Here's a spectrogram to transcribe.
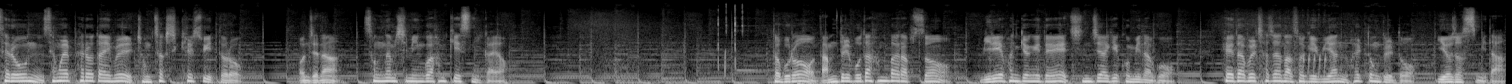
새로운 생활 패러다임을 정착시킬 수 있도록 언제나 성남 시민과 함께 했으니까요. 더불어 남들보다 한 발 앞서 미래 환경에 대해 진지하게 고민하고 해답을 찾아 나서기 위한 활동들도 이어졌습니다.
